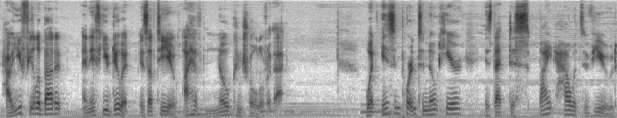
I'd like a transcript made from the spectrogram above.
How you feel about it and if you do it is up to you. I have no control over that. What is important to note here is that despite how it's viewed,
